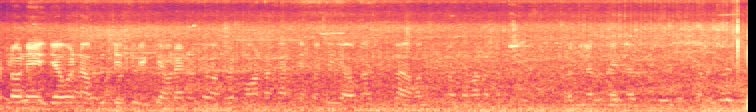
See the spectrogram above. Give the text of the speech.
అప్పట్లోనే విజయవాడని అభివృద్ధి చేసే వ్యక్తి ఎవరైనా ఉంటే వంశవటి మోహన్ రంగ్ గారిని చెప్పేసి ఈ అవకాశం ఇచ్చిన వంశవటి మోహన్ రంగ్ గారికి సభ్యులకు ధన్యవాదాలు.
